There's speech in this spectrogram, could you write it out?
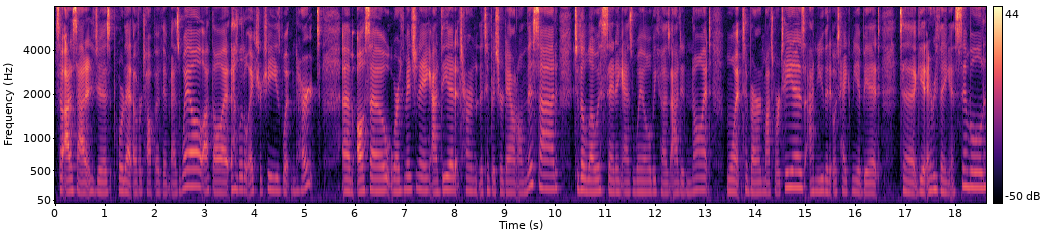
So I decided to just pour that over top of them as well. I thought a little extra cheese wouldn't hurt. Um, also worth mentioning, I did turn the temperature down on this side to the lowest setting as well because I did not want to burn my tortillas. I knew that it would take me a bit to get everything assembled.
